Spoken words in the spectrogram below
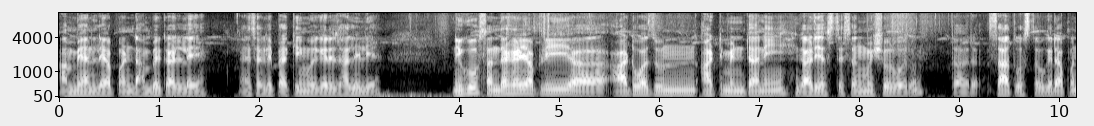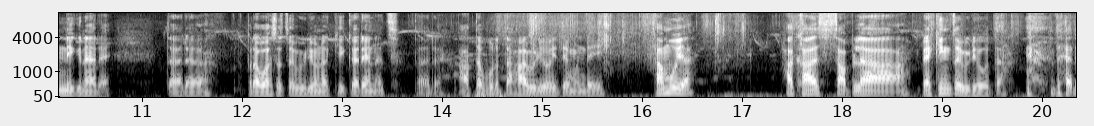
आंबे आणले आपण डांबे काढले आणि सगळी पॅकिंग वगैरे झालेली आहे. निघू संध्याकाळी आपली आठ वाजून आठ मिनिटांनी गाडी असते संगमेश्वरवरून. तर सात वाजता वगैरे आपण निघणार आहे. तर प्रवासाचा व्हिडिओ नक्की करेनच. तर आतापुरता हा व्हिडिओ इथे मंडई थांबूया. हा खास आपला पॅकिंगचा व्हिडिओ होता. तर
